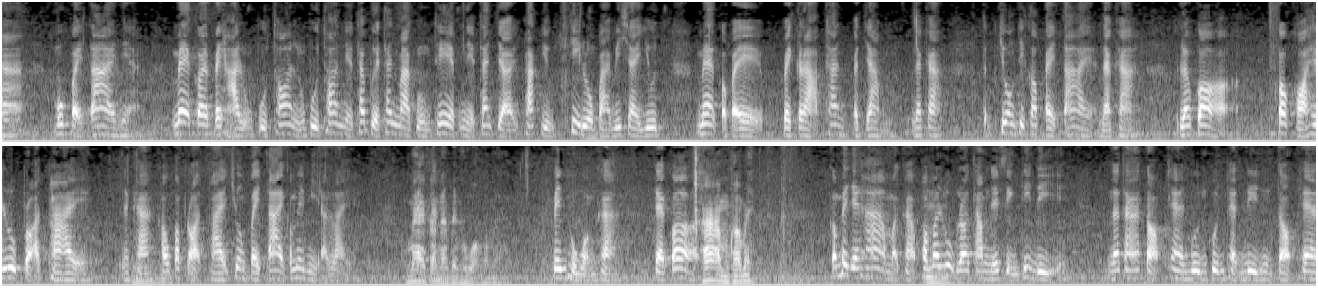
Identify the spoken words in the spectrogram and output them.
นะ มุกไปใต้เนี่ยแม่ก็ไปหาหลวงปู่ท่อนหลวงปู่ท่อนเนี่ยถ้าเผื่อท่านมากรุงเทพเนี่ยท่านจะพักอยู่ที่โรงพยาบาลวิชัยยุทธแม่ก็ไปไปกราบท่านประจำนะคะช่วงที่เขาไปใต้นะคะ แล้วก็ก็ขอให้ลูกปลอดภัยนะคะเขาก็ปลอดภัยช่วงไปใต้ก็ไม่มีอะไร แม่ตอนนั้นเป็นห่วงเขาไหมเป็นห่วงค่ะ แต่ก็ห้ามเขาไหม ก็ไม่ได้ห้ามอะค่ะเพราะว่าอืมลูกเราทำในสิ่งที่ดีนะคะตอบแทนบุญคุณแผ่นดิน ตอบแทน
